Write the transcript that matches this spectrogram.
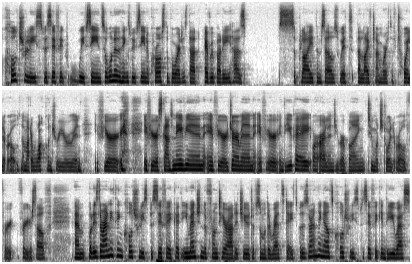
culturally specific we've seen? So one of the things we've seen across the board is that everybody has supplied themselves with a lifetime worth of toilet roll no matter what country you're in. If you're if you're a scandinavian if you're german if you're in the uk or ireland you are buying too much toilet roll for for yourself. Um, but is there anything culturally specific? You mentioned the frontier attitude of some of the red states but is there anything else culturally specific in the us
